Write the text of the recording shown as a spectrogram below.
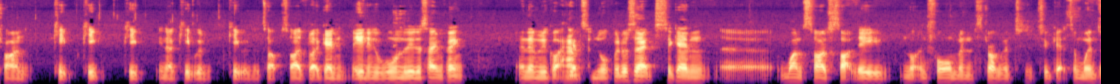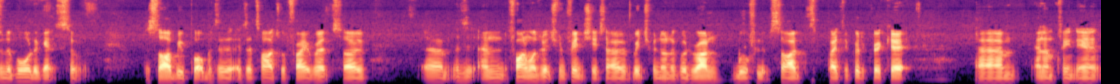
try and keep keep keep you know keep with keep with the top side. But again, Ealing will want to do the same thing. And then we've got Hampton yep. North Middlesex again. Uh, one side slightly not in form and struggling to, to get some wins on the board against the, the side we put up as a, as a title favourite. So um, and final one's Richmond Finchley. So Richmond on a good run. Will Phillips side played some good cricket. Um, and I'm thinking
